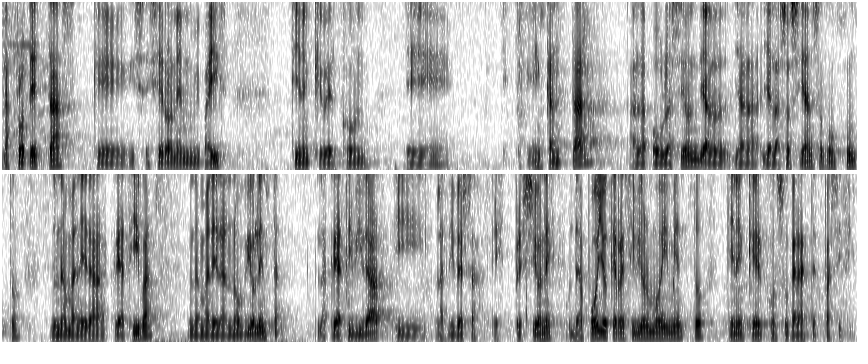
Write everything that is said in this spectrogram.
Las protestas que se hicieron en mi país tienen que ver con eh, encantar a la población y a la, y a la sociedad en su conjunto de una manera creativa, de una manera no violenta, la creatividad y las diversas expresiones de apoyo que recibió el movimiento tienen que ver con su carácter pacífico.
